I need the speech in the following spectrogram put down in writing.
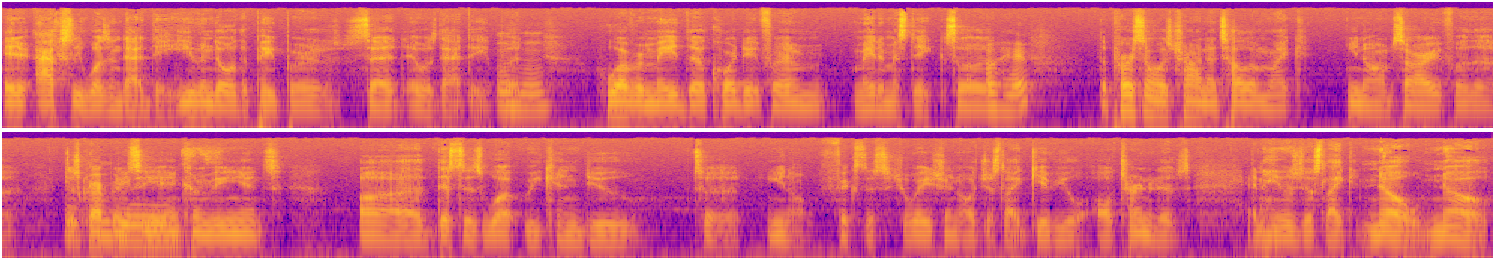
it actually wasn't that day, even though the paper said it was that day. But Mhm. Whoever made the court date for him made a mistake. So Okay. the person was trying to tell him like, you know, I'm sorry for the discrepancy, Inconvenience. inconvenience. Uh, this is what we can do to, you know, fix the situation or just like give you alternatives. And he was just like, no, no,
